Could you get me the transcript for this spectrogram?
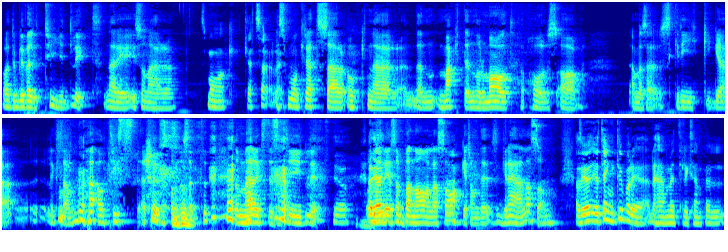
Och att det blir väldigt tydligt när det är i sådana här Små kretsar eller? små kretsar och när den makten normalt hålls av ja, men så här, skrikiga liksom, autister på något sätt. Då märks det så tydligt. Ja. Och när det är så banala saker som det grälas om. Alltså jag, jag tänkte ju på det, det här med till exempel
